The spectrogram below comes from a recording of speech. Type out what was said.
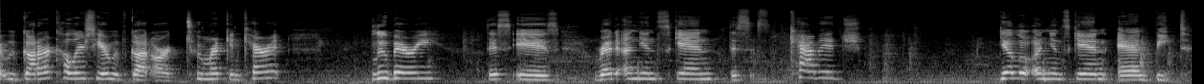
Right, we've got our colors here. We've got our turmeric and carrot, blueberry. This is red onion skin. This is cabbage, yellow onion skin, and beet.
